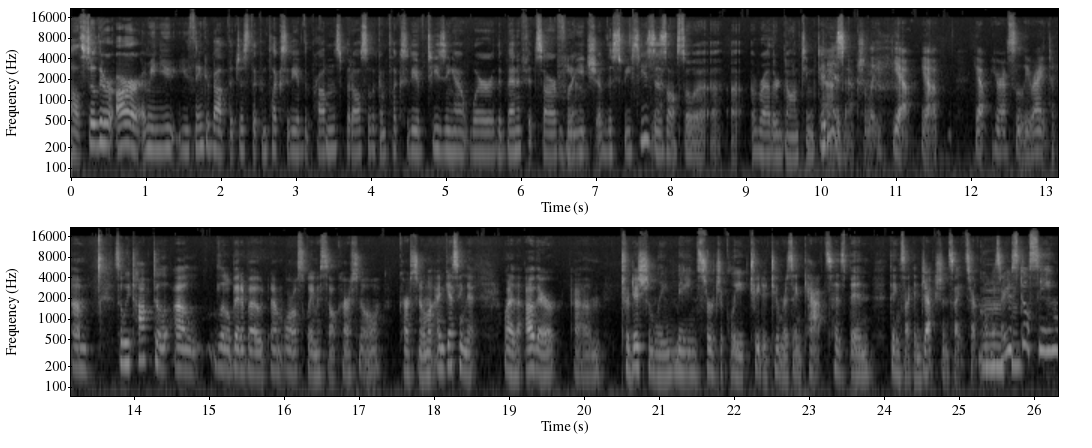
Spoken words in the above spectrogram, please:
health. So there are. I mean, you you think about the just the complexity of the problems, but also the complexity of teasing out where the benefits are for Yeah. each of the species is also a, a, a rather daunting task. It is actually. Yeah, yeah. Yep, you're absolutely right. Um, so we talked a, a little bit about um, oral squamous cell carcinoma. Carcinoma. I'm guessing that one of the other um, traditionally main surgically treated tumors in cats has been things like injection site sarcomas. Are you still seeing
